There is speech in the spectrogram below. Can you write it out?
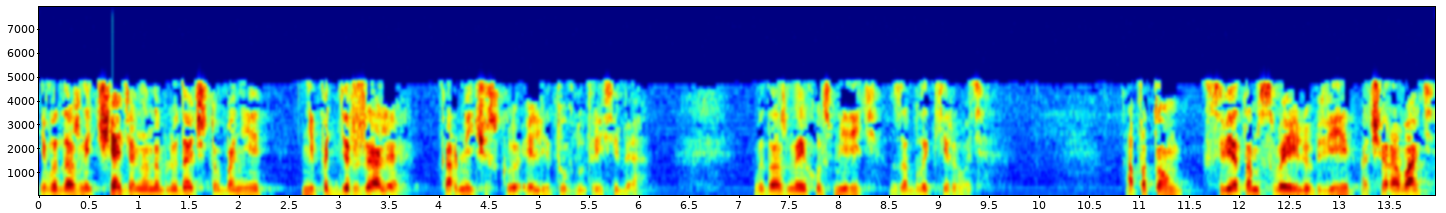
И вы должны тщательно наблюдать, чтобы они не поддержали кармическую элиту внутри себя – вы должны их усмирить, заблокировать, а потом светом своей любви очаровать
